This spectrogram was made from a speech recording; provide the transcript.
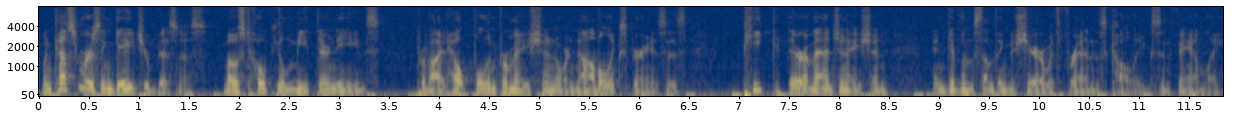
When customers engage your business, most hope you'll meet their needs provide helpful information or novel experiences, pique their imagination, and give them something to share with friends, colleagues, and family.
